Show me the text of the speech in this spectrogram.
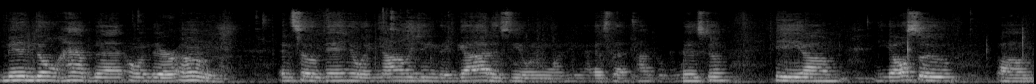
Men don't have that on their own. And so Daniel acknowledging that God is the only one who has that type of wisdom. He, um, he also um,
